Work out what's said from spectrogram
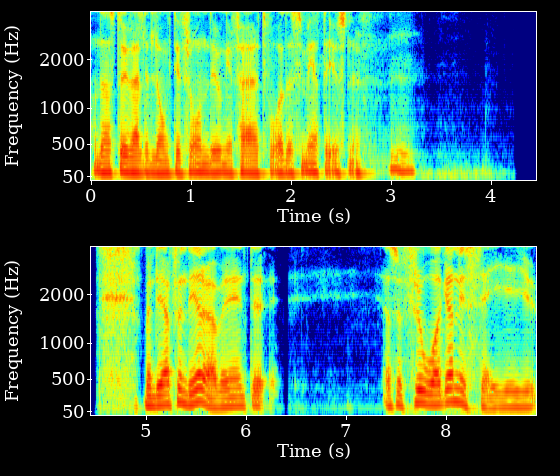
och den står ju väldigt långt ifrån dig, ungefär två decimeter just nu. Mm. Men det jag funderar över är inte... Alltså frågan i sig är ju,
